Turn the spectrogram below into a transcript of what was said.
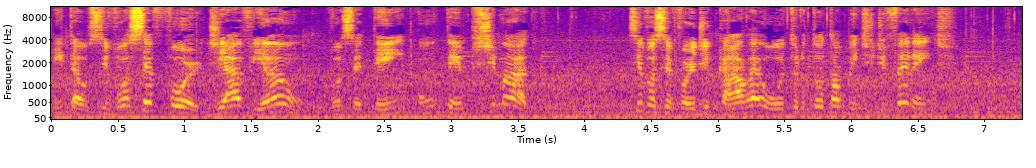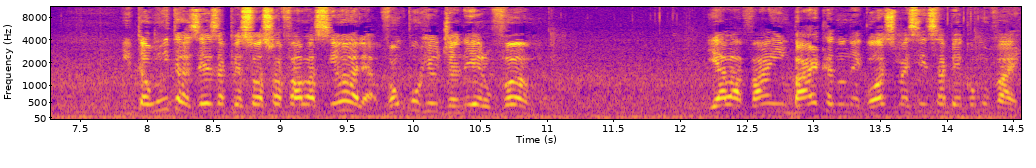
Então, se você for de avião, você tem um tempo estimado. Se você for de carro, é outro totalmente diferente. Então, muitas vezes a pessoa só fala assim: olha, vamos para o Rio de Janeiro? Vamos. E ela vai, embarca no negócio, mas sem saber como vai.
